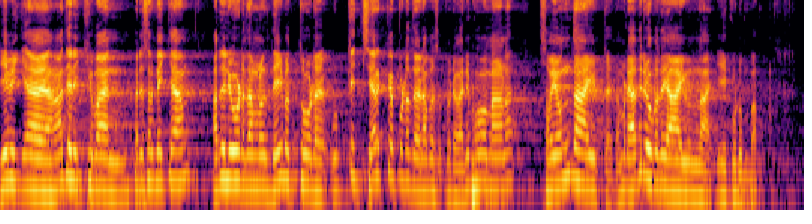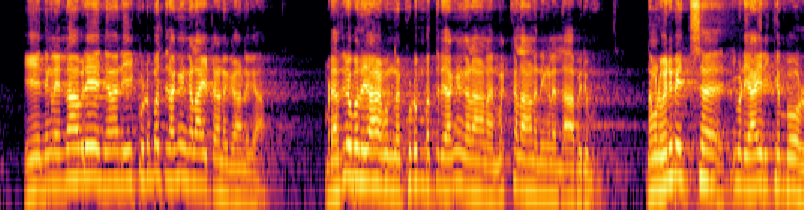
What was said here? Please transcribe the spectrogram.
ജീവിക്കാ ആചരിക്കുവാൻ പരിശ്രമിക്കാം. അതിലൂടെ നമ്മൾ ദൈവത്തോട് ഒട്ടിച്ചേർക്കപ്പെടുന്ന ഒരു അവസ ഒരു അനുഭവമാണ് സമയൊന്നായിട്ട് നമ്മുടെ അതിരൂപതയായുന്ന ഈ കുടുംബം. ഈ നിങ്ങളെല്ലാവരെയും ഞാൻ ഈ കുടുംബത്തിലെ അംഗങ്ങളായിട്ടാണ് കാണുക. നമ്മുടെ അതിരൂപതയാകുന്ന കുടുംബത്തിലെ അംഗങ്ങളാണ് മക്കളാണ് നിങ്ങളെല്ലാവരും. നമ്മൾ ഒരുമിച്ച് ഇവിടെ ആയിരിക്കുമ്പോൾ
